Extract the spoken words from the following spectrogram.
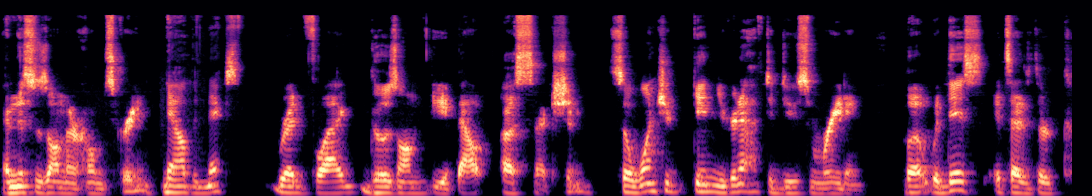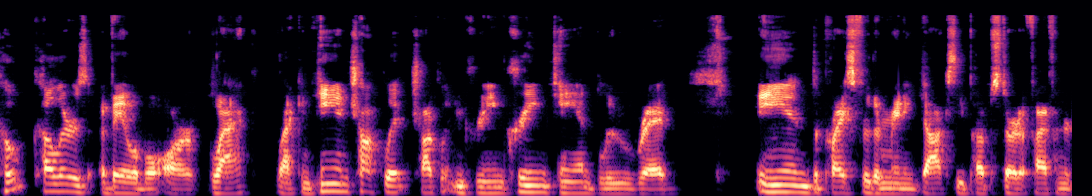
And this was on their home screen. Now, the next red flag goes on the About Us section. So once you, again, you're going to have to do some reading. But with this, it says their coat colors available are black, black and tan, chocolate, chocolate and cream, cream, tan, blue, red. And the price for their mini Doxy pups start at $500.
